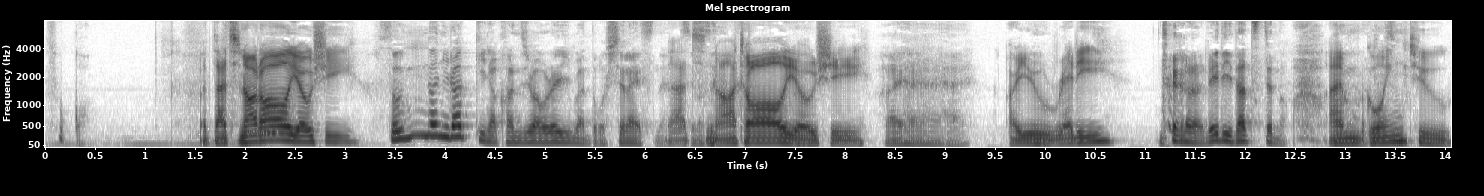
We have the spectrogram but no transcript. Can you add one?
そっか。 But that's not all, Yoshi. そんなにラッキーな感じは俺今のとこしてないですね。すいま That's せん not all, Yoshi. はいはいはいはい。 Are you ready? だから、レディーだっつってんの。 I'm going to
